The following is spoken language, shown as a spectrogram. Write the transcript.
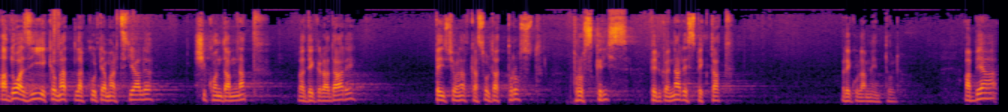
a doua zi e chemat la curtea marțială și condamnat la degradare, pensionat ca soldat prost, proscris, pentru că n-a respectat regulamentul. Abia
